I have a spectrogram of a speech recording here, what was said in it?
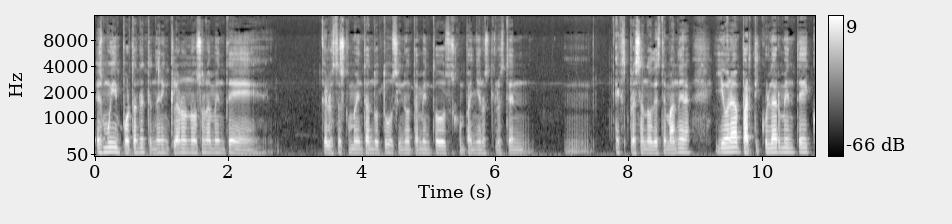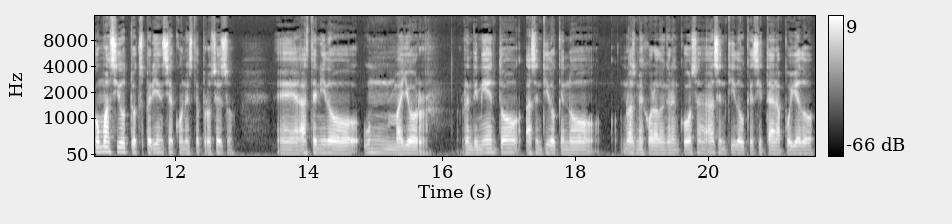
es muy importante tener en claro no solamente que lo estés comentando tú, sino también todos tus compañeros que lo estén mm, expresando de esta manera. Y ahora particularmente, ¿cómo ha sido tu experiencia con este proceso? Eh, ¿Has tenido un mayor rendimiento? ¿Has sentido que no, no has mejorado en gran cosa? ¿Has sentido que sí te han apoyado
